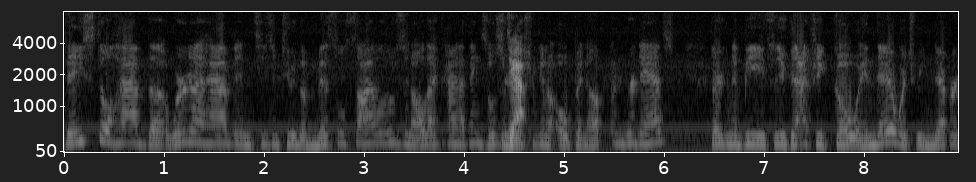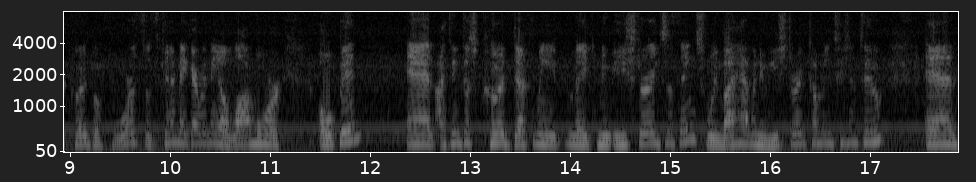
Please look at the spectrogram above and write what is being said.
they still have the we're gonna have in season two the missile silos and all that kind of things. Those are Yeah. actually gonna open up in Verdansk. They're gonna be so you can actually go in there, which we never could before. So it's gonna make everything a lot more open. And I think this could definitely make new Easter eggs and things. So we might have a new Easter egg coming in season two. And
